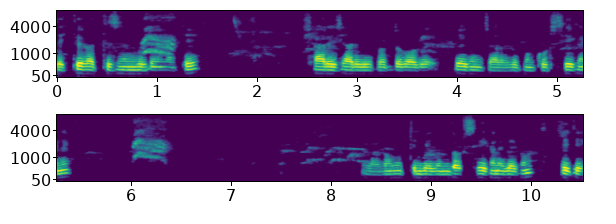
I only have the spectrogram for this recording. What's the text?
দেখতে পাচ্ছেন বেগুন মাঠে সারি সারি বদ্ধভাবে বেগুন চারা রোপণ করছে এখানে। লাগামতি বেগুন ধরছে এখানে, দেখুন, এই যে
